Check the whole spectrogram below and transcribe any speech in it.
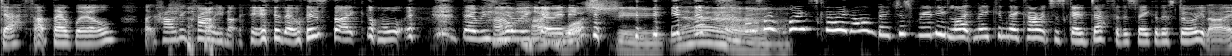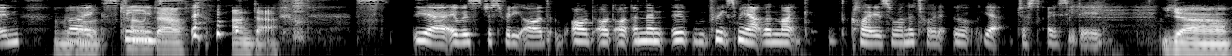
deaf at their will. Like, how did Carrie not hear? There was like water, there was How urine going was into. she? I was like, what is going on? They just really like making their characters go deaf for the sake of the storyline. Oh like Steve's deaf and deaf. yeah, it was just really odd, odd, odd, odd. And then it freaks me out when like clothes are on the toilet. Yeah, just OCD. Yeah.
